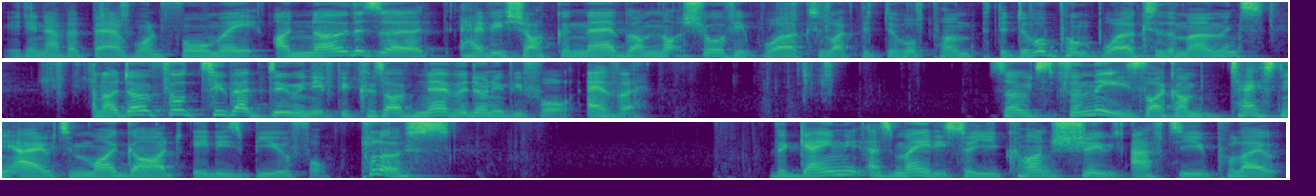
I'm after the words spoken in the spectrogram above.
He didn't have a better one for me. I know there's a heavy shotgun there, but I'm not sure if it works with like the double pump. The double pump works at the moment. And I don't feel too bad doing it because I've never done it before, ever. So for me, it's like I'm testing it out, and my god, it is beautiful. Plus, the game has made it so you can't shoot after you pull out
